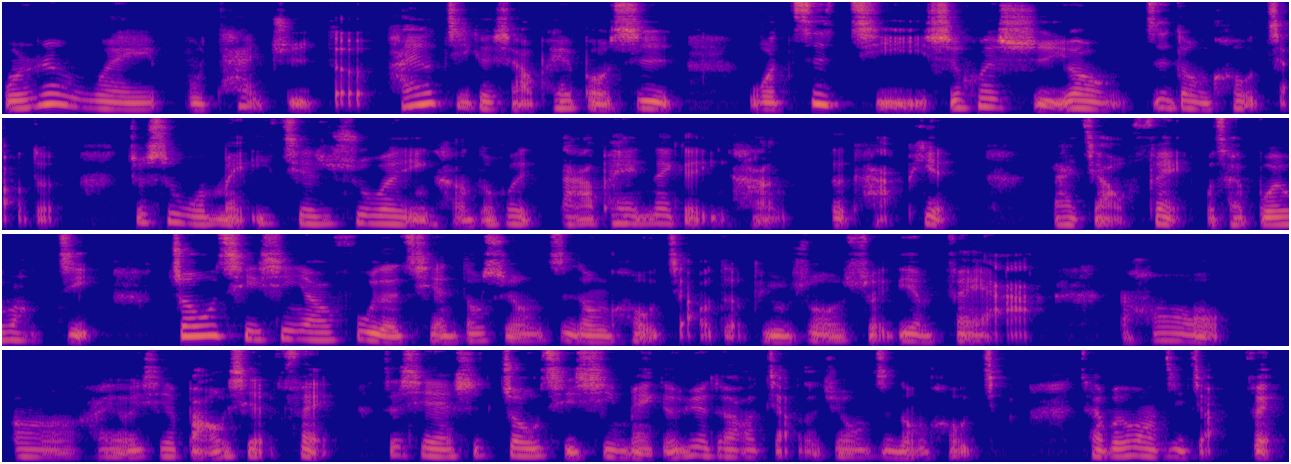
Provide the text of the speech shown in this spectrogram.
我认为不太值得。还有几个小 paper 是我自己是会使用自动扣缴的，就是我每一间数位银行都会搭配那个银行的卡片。来缴费，我才不会忘记。周期性要付的钱都是用自动扣缴的，比如说水电费啊，然后嗯，还有一些保险费，这些是周期性每个月都要缴的，就用自动扣缴，才不会忘记缴费。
